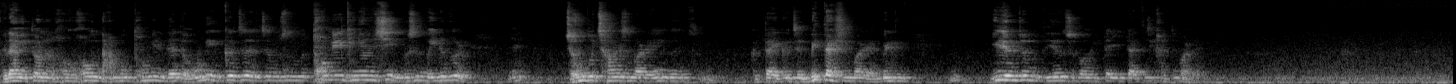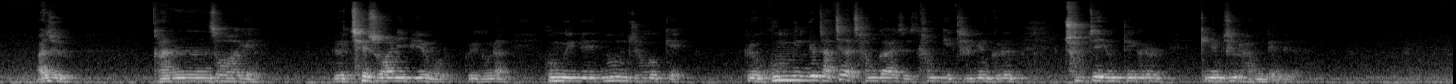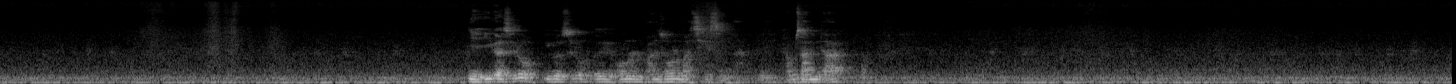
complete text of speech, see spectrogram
그 다음에 또는 혹- 혹은 남북 통일돼도 우리 그저 저 무슨 뭐 통일기념식 무슨 뭐 이런 걸 예? 정부 차원에서 말이야 그 그따위 그저 몇 달씩 말이야. 몇 1년 전부터 연습하고 있다 이따씩 하지 말아요 아주 간소하게 그리고 최소한의 비용으로. 그리고 그냥 국민들이 눈 즐겁게 그리고 국민들 자체가 참가해서 함께 즐기는 그런 축제 형태의 그런 기념식을 하면 됩니다. 예, 이것으로 이것으로 오늘 방송을 마치겠습니다. 예, 감사합니다.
